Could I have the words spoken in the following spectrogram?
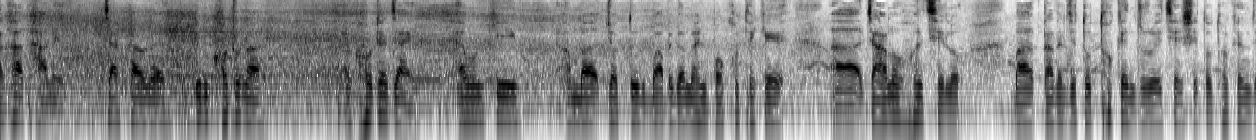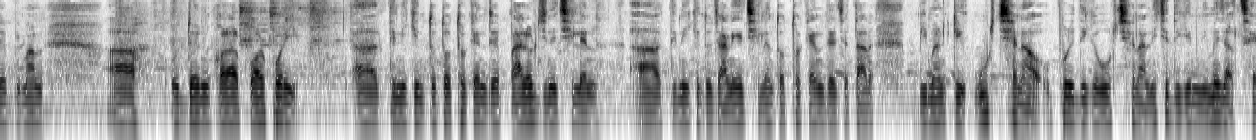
আঘাত হানে, যার কারণে দুর্ঘটনা ঘটে যায়। এমনকি আমরা যতদূর বা বিমান বাহিনীর পক্ষ থেকে জানানো হয়েছিল বা তাদের যে তথ্য কেন্দ্র রয়েছে, সেই তথ্য কেন্দ্রের বিমান উড্ডয়ন করার পরপরই তিনি কিন্তু তথ্য কেন্দ্রে পাইলট যিনি ছিলেন তিনি কিন্তু জানিয়েছিলেন তথ্য কেন্দ্রে যে তার বিমানটি উঠছে না, উপরের দিকে উঠছে না, নিচের দিকে নেমে যাচ্ছে।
